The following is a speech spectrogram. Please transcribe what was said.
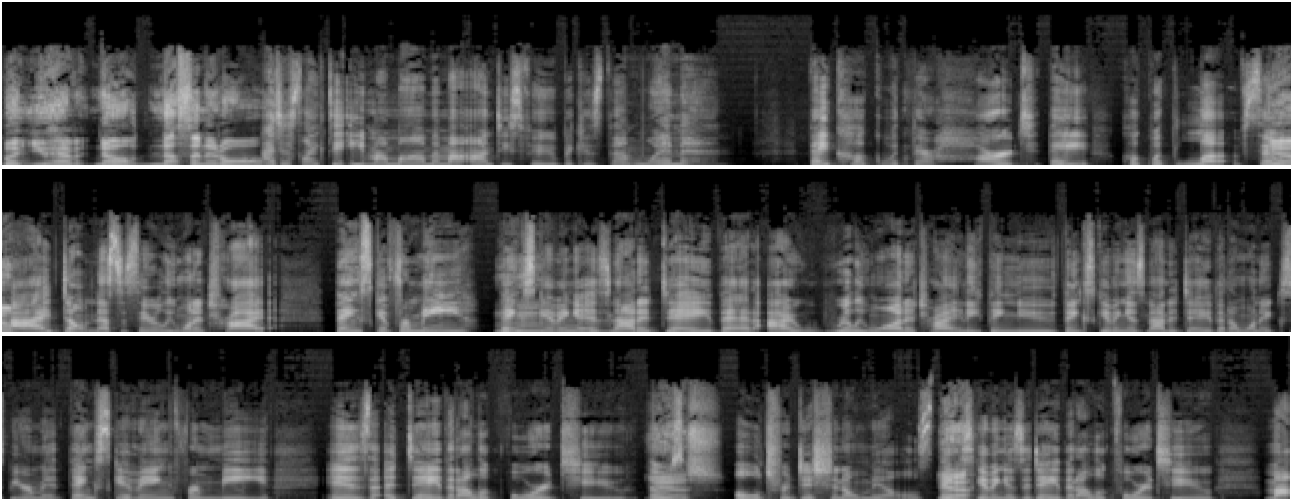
but you haven't? No, nothing at all. I just like to eat my mom and my auntie's food because them women, they cook with their heart. They cook with love. So Yeah. I don't necessarily want to try Thanksgiving for me, Mm-hmm. Thanksgiving is not a day that I really want to try anything new. Thanksgiving is not a day that I want to experiment. Thanksgiving for me is a day that I look forward to those Yes. old traditional meals. Yeah. Thanksgiving is a day that I look forward to my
